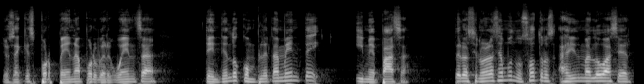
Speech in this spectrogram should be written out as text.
Yo sé que es por pena, por vergüenza. Te entiendo completamente y me pasa. Pero si no lo hacemos nosotros, alguien más lo va a hacer.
